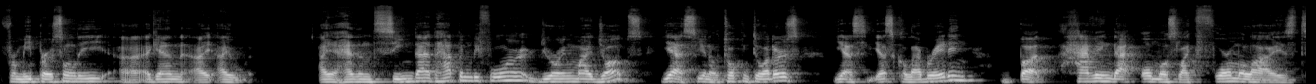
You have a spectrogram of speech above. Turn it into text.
for me personally, uh, again, I, I I hadn't seen that happen before during my jobs. Yes, you know, talking to others. Yes, yes, collaborating, but having that almost like formalized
